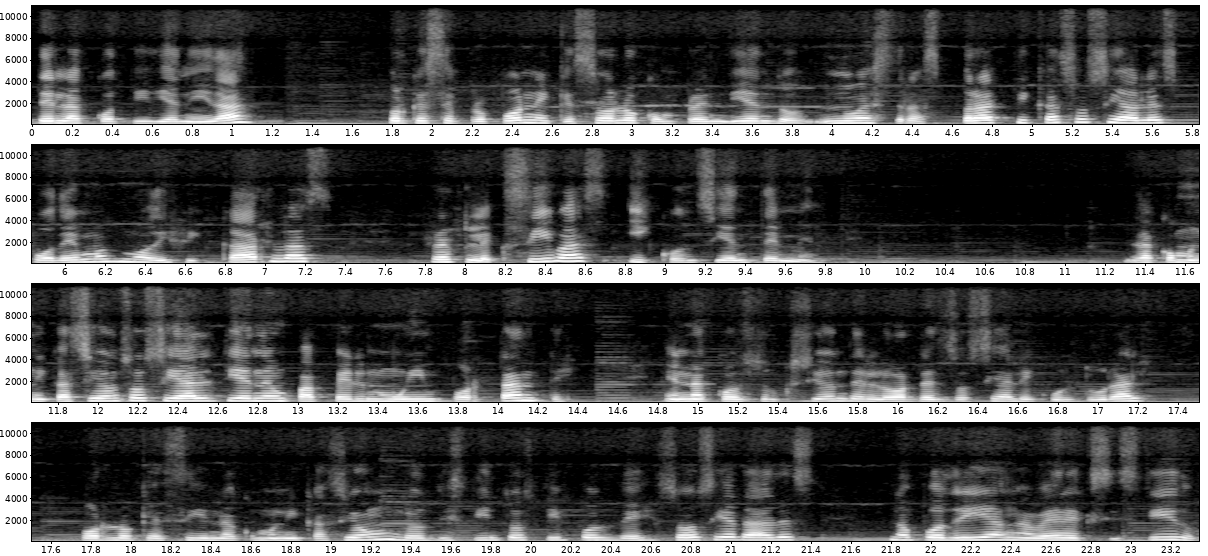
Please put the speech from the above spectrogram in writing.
de la cotidianidad, porque se propone que solo comprendiendo nuestras prácticas sociales podemos modificarlas reflexivas y conscientemente. La comunicación social tiene un papel muy importante en la construcción del orden social y cultural, por lo que sin la comunicación los distintos tipos de sociedades no podrían haber existido,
